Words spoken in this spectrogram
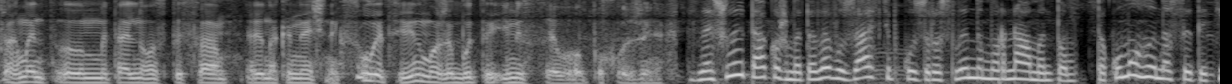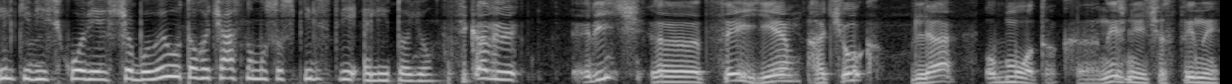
Фрагмент е, метального списа е, наконечник сулиці він може бути і місцевого походження. Знайшли також металеву застібку з рослинним орнаментом. Таку могли носити тільки військові, що були у тогочасному суспільстві елітою. Цікаві річ це є гачок для обмоток нижньої частини,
